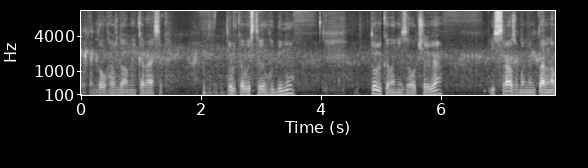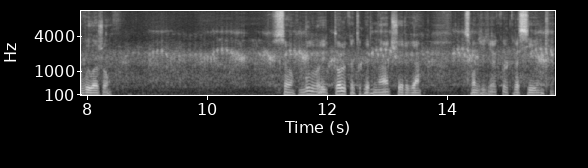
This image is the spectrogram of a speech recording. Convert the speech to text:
Вот он, долгожданный карасик. Только выставил глубину, только нанизал червя и сразу моментально выложил. Все, буду ловить только теперь на червя. Смотрите, какой красивенький.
